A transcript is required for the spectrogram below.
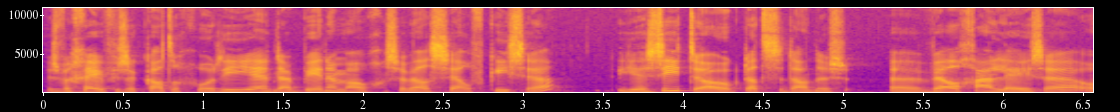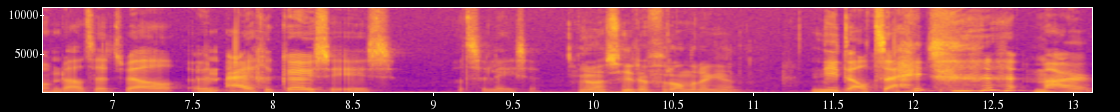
Dus we geven ze categorieën en daarbinnen mogen ze wel zelf kiezen. Je ziet ook dat ze dan dus uh, wel gaan lezen, omdat het wel hun eigen keuze is wat ze lezen. Ja, zie je er veranderingen? Niet altijd, maar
